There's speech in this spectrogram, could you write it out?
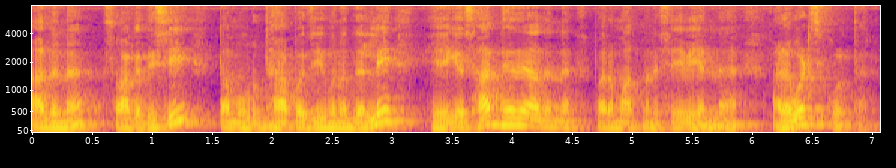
ಅದನ್ನು ಸ್ವಾಗತಿಸಿ ತಮ್ಮ ವೃದ್ಧಾಪ ಜೀವನದಲ್ಲಿ ಹೇಗೆ ಸಾಧ್ಯತೆ ಅದನ್ನು ಪರಮಾತ್ಮನ ಸೇವೆಯನ್ನು ಅಳವಡಿಸಿಕೊಳ್ತಾರೆ.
